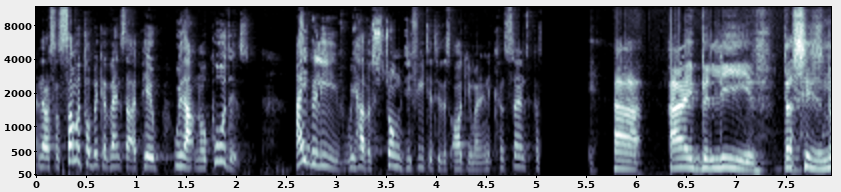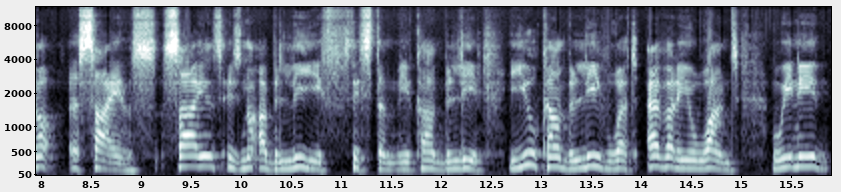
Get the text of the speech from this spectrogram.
there are some subatomic events that appear without no causes. I believe we have a strong defeater to this argument, and it concerns... Uh, I believe this is not a science. Science is not a belief system. You can't believe. You can't believe whatever you want. We need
